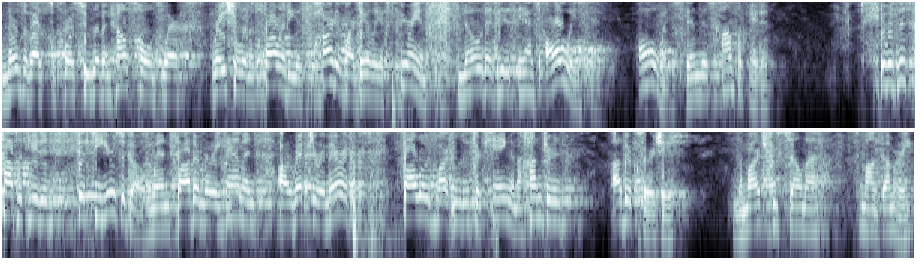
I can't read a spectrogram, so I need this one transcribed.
And those of us, of course, who live in households where racial inequality is part of our daily experience know that it has always been, always been this complicated. It was this complicated 50 years ago when Father Murray Hammond, our rector emeritus, followed Martin Luther King and a hundred other clergy in the march from Selma to Montgomery.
